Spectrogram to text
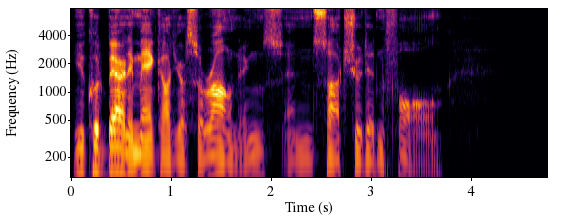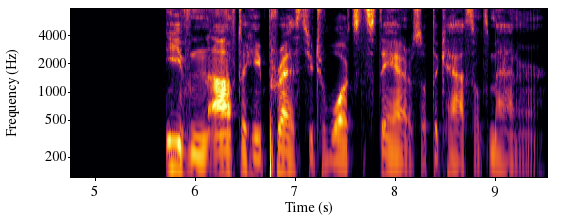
You could barely make out your surroundings, and such you didn't fall. Even after he pressed you towards the stairs of the castle's manor.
